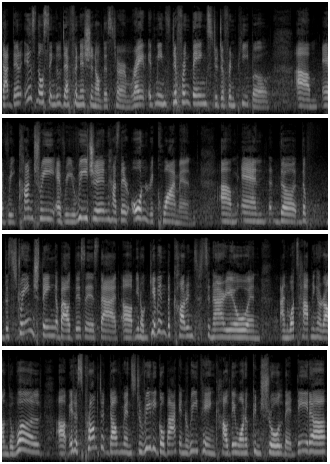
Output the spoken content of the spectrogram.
that there is no single definition of this term, right? It means different things to different people. Um, every country, every region has their own requirement. Um, and the, the the strange thing about this is that uh, you know given the current scenario and and what's happening around the world, um, it has prompted governments to really go back and rethink how they want to control their data,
